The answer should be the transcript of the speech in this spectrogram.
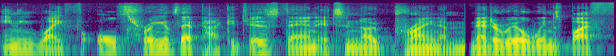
anyway for all three of their packages, then it's a no-brainer. MetaReal wins by far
